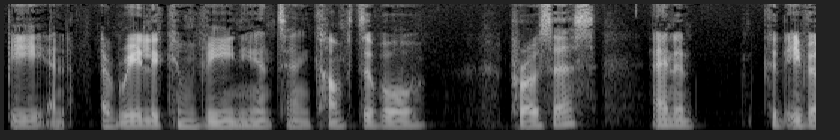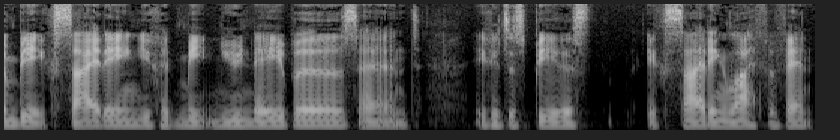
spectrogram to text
be an, a really convenient and comfortable process. And it could even be exciting. You could meet new neighbors and it could just be this exciting life event.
